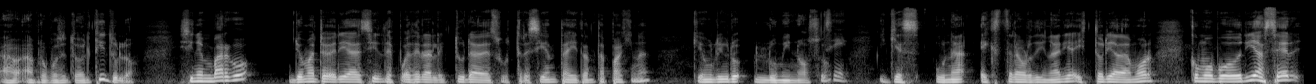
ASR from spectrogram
A, a propósito del título. Sin embargo, yo me atrevería a decir, después de la lectura de sus 300 y tantas páginas, que es un libro luminoso Sí. y que es una extraordinaria historia de amor, como podría ser,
